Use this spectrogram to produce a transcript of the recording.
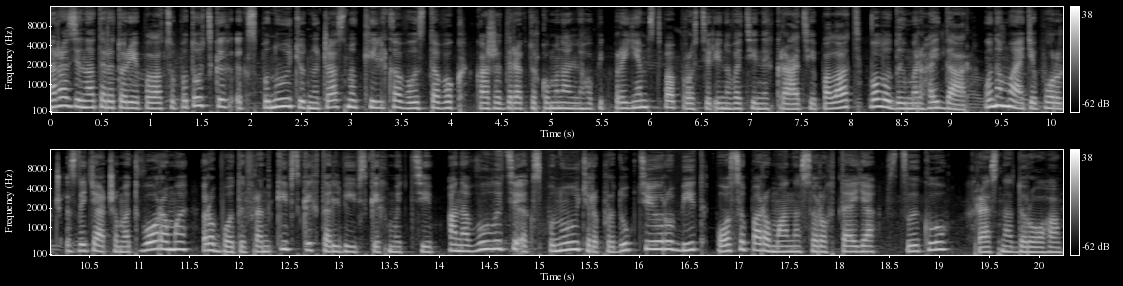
Наразі на території Палацу Потоцьких експонують одночасно кілька виставок, каже директор комунального підприємства Простір інноваційних креацій Палац Володимир Гайдар. У наметі поруч з дитячими творами роботи франківських та львівських митців. А на вулиці експонують репродукцію робіт Осипа Романа Сорохтея з циклу Хресна дорога.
